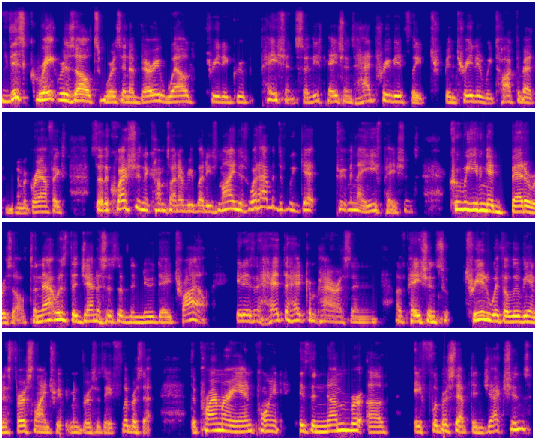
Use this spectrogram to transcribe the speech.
This great results was in a very well treated group of patients. So these patients had previously been treated. We talked about the demographics. So the question that comes on everybody's mind is what happens if we get treatment naive patients? Could we even get better results? And that was the genesis of the New Day trial. It is a head-to-head comparison of patients treated with Iluvien as first-line treatment versus aflibercept. The primary endpoint is the number of aflibercept injections,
